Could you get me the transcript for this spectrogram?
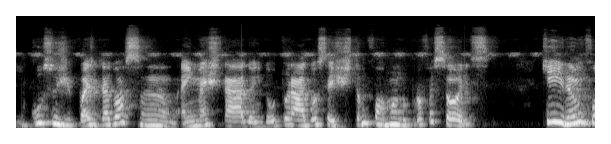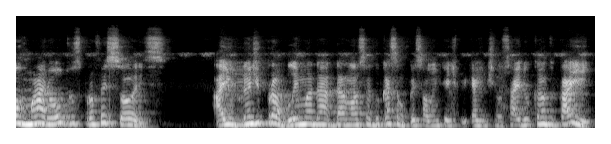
em cursos de pós-graduação, é em mestrado, é em doutorado, ou seja, estão formando professores que irão formar outros professores. Aí o grande problema da, da nossa educação, o pessoal não entende porque a gente não sai do canto, tá aí.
